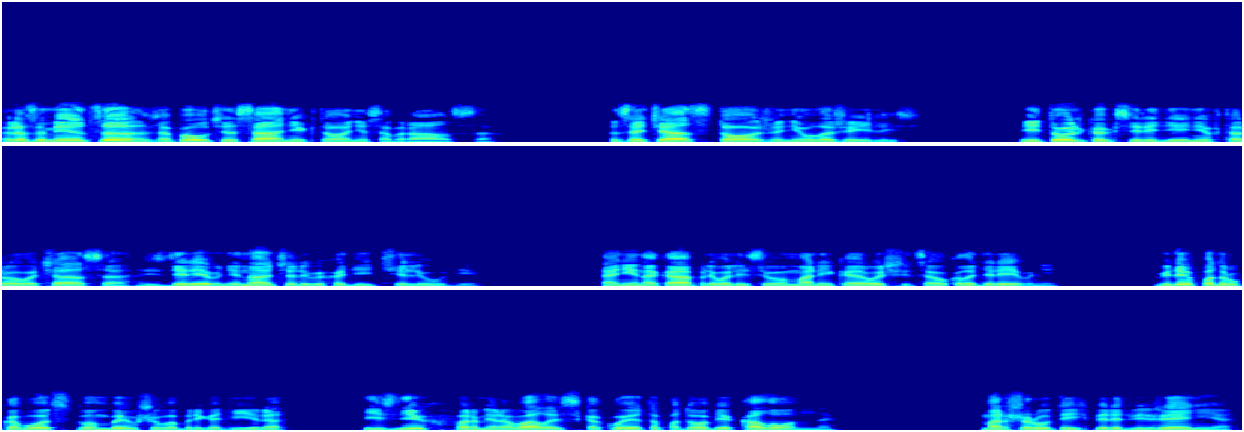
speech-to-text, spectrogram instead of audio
Разумеется, за полчаса никто не собрался. За час тоже не уложились. И только к середине второго часа из деревни начали выходить люди. Они накапливались в маленькой рощице около деревни, где под руководством бывшего бригадира из них формировалось какое-то подобие колонны. Маршруты их передвижения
